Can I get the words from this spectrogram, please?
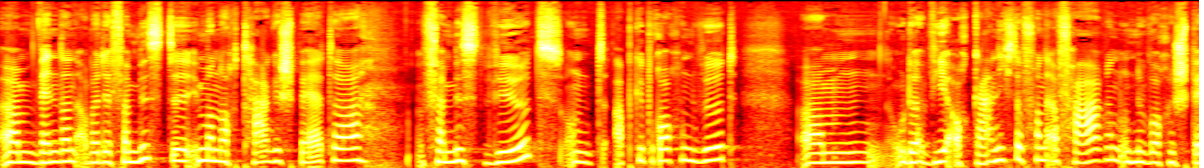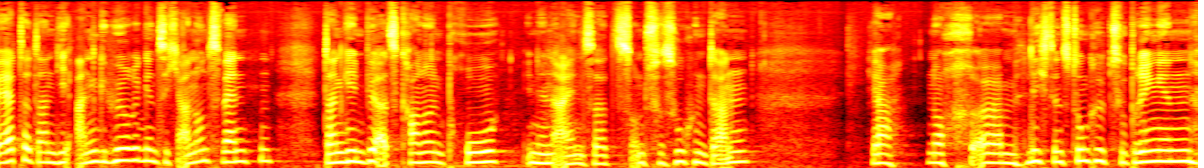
Ähm, wenn dann aber der Vermisste immer noch Tage später vermisst wird und abgebrochen wird ähm, oder wir auch gar nicht davon erfahren und eine Woche später dann die Angehörigen sich an uns wenden, dann gehen wir als K9 Pro in den Einsatz und versuchen dann ja noch ähm, Licht ins Dunkel zu bringen,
